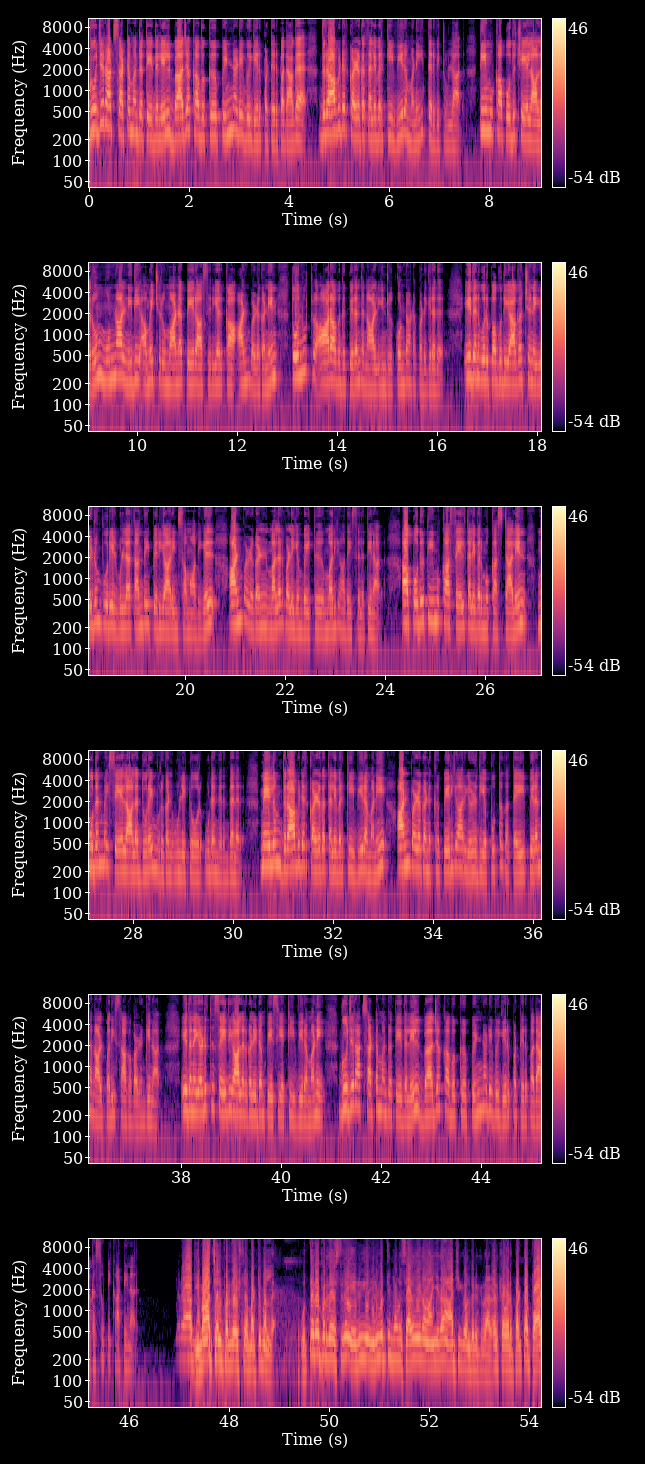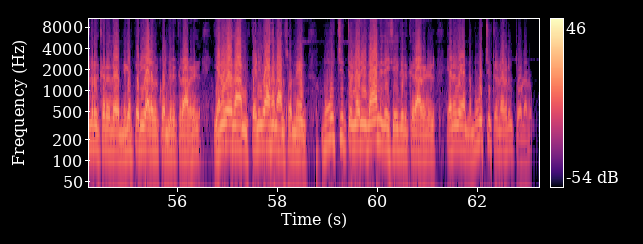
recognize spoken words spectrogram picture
குஜராத் சட்டமன்ற தேர்தலில் பாஜகவுக்கு பின்னடைவு ஏற்பட்டிருப்பதாக திராவிடர் கழக தலைவர் கி. வீரமணி தெரிவித்துள்ளார். திமுக பொதுச் செயலாளரும் முன்னாள் நிதி அமைச்சருமான பேராசிரியர் க. அன்பழகனின் தொன்னூற்று ஆறாவது பிறந்த நாள் இன்று கொண்டாடப்படுகிறது. இதன் ஒரு பகுதியாக சென்னை எழும்பூரில் உள்ள தந்தை பெரியாரின் சமாதியில் அன்பழகன் மலர் வளையம் வைத்து மரியாதை செலுத்தினார். அப்போது திமுக செயல் தலைவர் மு ஸ்டாலின் முதன்மை செயலாளர் துரைமுருகன் உள்ளிட்டோர் உடனிருந்தனர். மேலும் திராவிடர் கழக தலைவர் கி. வீரமணி அன்பழகனுக்கு பெரியார் எழுதிய புத்தகத்தை பிறந்தநாள் பரிசாக வழங்கினார். இதனையடுத்து செய்தியாளர்களிடம் பேசிய கி. வீரமணி குஜராத் சட்டமன்ற தேர்தலில் பாஜகவுக்கு பின்னடைவு ஏற்பட்டிருப்பதாக சுட்டிக்காட்டினார். குஜராத் இமாச்சல் பிரதேசத்துல மட்டுமல்ல உத்தரப்பிரதேசத்தில் இருபத்தி மூணு சதவீதம் வாங்கி தான் ஆட்சிக்கு வந்திருக்கிறார் அதற்கு அவர் பட்ட பாடு இருக்கிறத மிகப்பெரிய அளவிற்கு வந்திருக்கிறார்கள். எனவே நான் தெளிவாக நான் சொன்னேன் மூச்சு திணறி தான் இதை செய்திருக்கிறார்கள். எனவே அந்த மூச்சு திணறல் தொடரும்.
